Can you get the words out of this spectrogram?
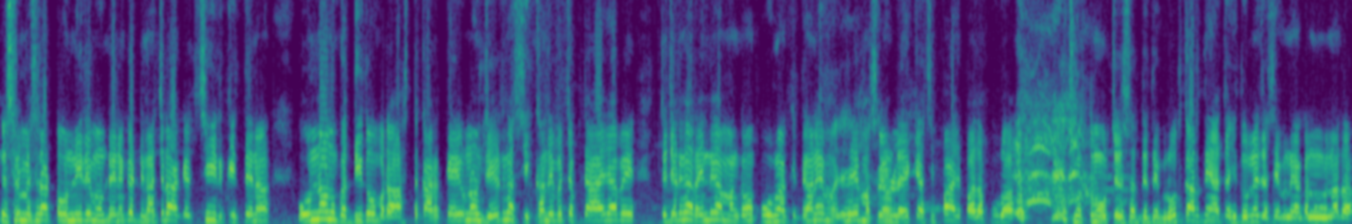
ਮਿਸਰ ਮਿਸਰਾ ਟੋਨੀ ਦੇ ਮੁੰਡੇ ਨੇ ਗੱਡੀਆਂ ਚੜਾ ਕੇ ਸ਼ਹੀਦ ਕੀਤੇ ਨੇ। ਉਹਨਾਂ ਨੂੰ ਗੱਦੀ ਤੋਂ ਵਿਰਾਸਤ ਕਰਕੇ ਉਹਨਾਂ ਨੂੰ ਜੇਲ੍ਹ ਦੀਆਂ ਸਿੱਖਾਂ ਦੇ ਵਿੱਚ ਪਹੁੰਚਾਇਆ ਜਾਵੇ ਤੇ ਜਿਹੜੀਆਂ ਰਹਿੰਦੀਆਂ ਮੰਗਾਂ ਪੂਰੀਆਂ ਕੀਤੀਆਂ ਨੇ, ਇਹ ਮਸਲੇ ਨੂੰ ਲੈ ਕੇ ਅਸੀਂ ਭਾਜਪਾ ਦਾ ਪੂਰਾ ਸੰਯੁਕਤ ਮੋਰਚੇ ਦੇ ਸੱਦੇ ਤੇ ਵਿਰੋਧ ਕਰਦੇ ਹਾਂ। ਅੱਜ ਅਸੀਂ ਦੋਨੇ ਜਥੇਬੰਦੀਆਂ ਕਾਨੂੰਨ ਉਹਨਾਂ ਦਾ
